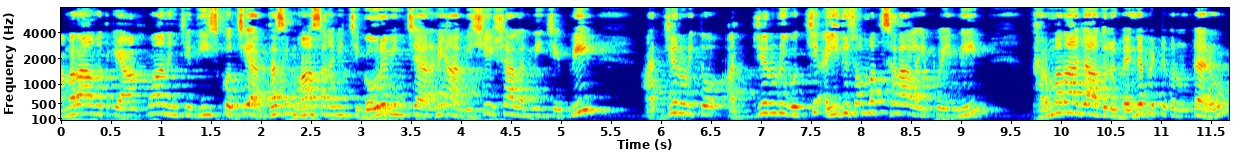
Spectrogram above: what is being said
అమరావతికి ఆహ్వానించి తీసుకొచ్చి అర్ధసింహాసనమిచ్చి గౌరవించారని ఆ విశేషాలన్నీ చెప్పి అర్జునుడితో అర్జునుడి వచ్చి ఐదు సంవత్సరాలు అయిపోయింది ధర్మరాజాదులు బెంగ పెట్టుకుని ఉంటారు.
